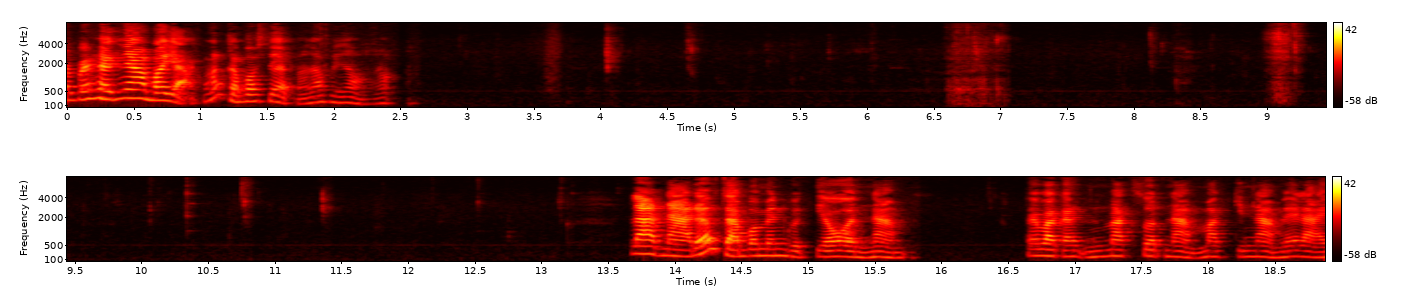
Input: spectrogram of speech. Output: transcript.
ถ้าไปเฮ็ดย่างบ่อยากมันก็บ่แซ่บแหล้วเนาะพี่น้องเนาะราดหน้าเด้อจ้ะบ่แม่นก๋วยเตี๋ยวอันน้ำแต่ว่าก็มักสดน้ำมักกินน้ำหลาย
